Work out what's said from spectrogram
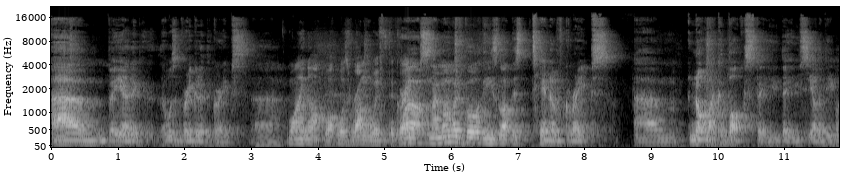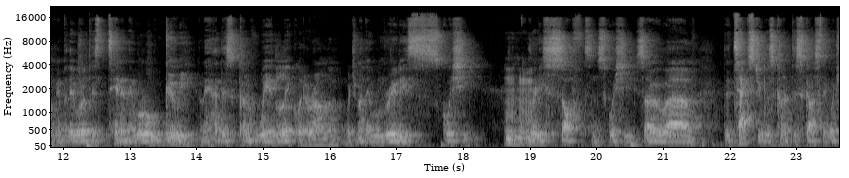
Um, but, yeah, they, I wasn't very good at the grapes. Uh, Why not? What was wrong with the grapes? well, my mum had bought these like this tin of grapes, um, not like a box that you that you see other people having, but they were this tin and they were all gooey and they had this kind of weird liquid around them, which meant they were really squishy, really soft and squishy. So um, the texture was kind of disgusting, which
